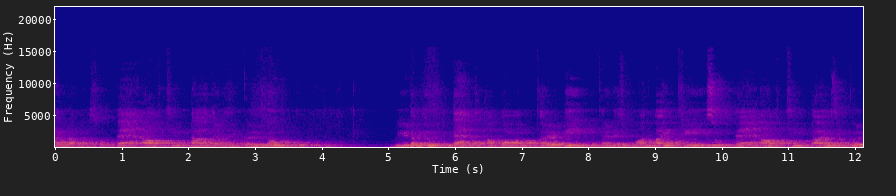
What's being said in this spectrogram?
के बराबर. So, tan of theta that is equal to VW 10 upon 30 that is 1 by 3 so tan of theta is equal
